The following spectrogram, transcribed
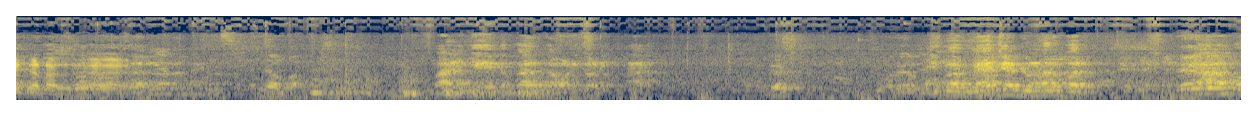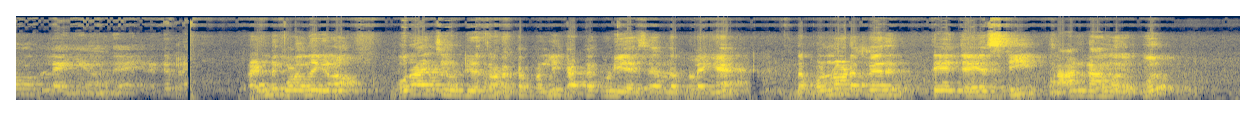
ஆகுங்க ரெண்டு குழந்தைகளும் ஊராட்சி ஒன்றிய தொடக்கப்பள்ளி கட்டக்குடியை சேர்ந்த பிள்ளைங்க. இந்த பொண்ணோட பேரு தே. ஜெயஸ்ரீ. நான்காம் வகுப்பு.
